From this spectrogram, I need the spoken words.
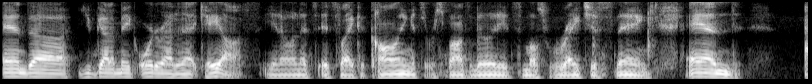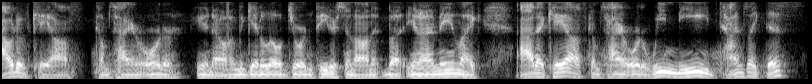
and uh, you've got to make order out of that chaos. You know, and it's it's like a calling, it's a responsibility, it's the most righteous thing, and out of chaos comes higher order, you know, and we get a little Jordan Peterson on it, but you know what I mean? Like out of chaos comes higher order. We need times like this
